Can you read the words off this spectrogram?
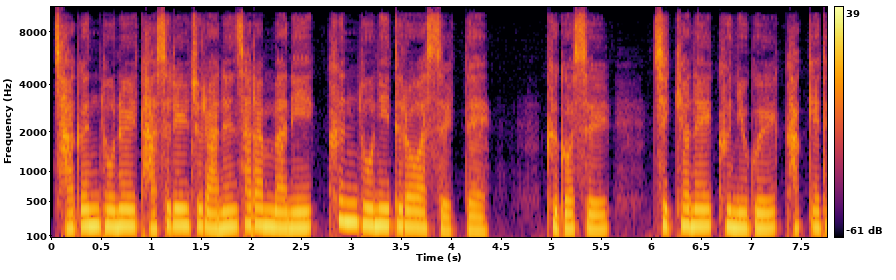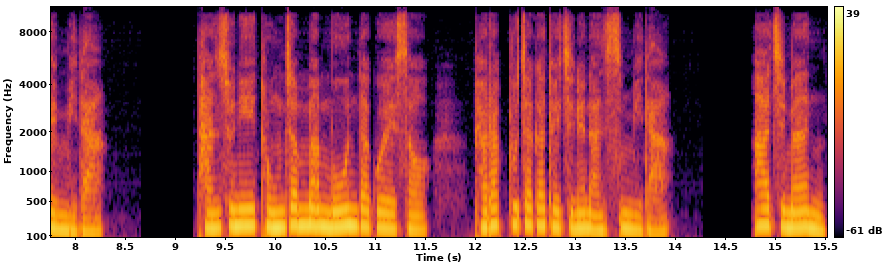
작은 돈을 다스릴 줄 아는 사람만이 큰 돈이 들어왔을 때 그것을 지켜낼 근육을 갖게 됩니다. 단순히 동전만 모은다고 해서 벼락부자가 되지는 않습니다. 하지만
